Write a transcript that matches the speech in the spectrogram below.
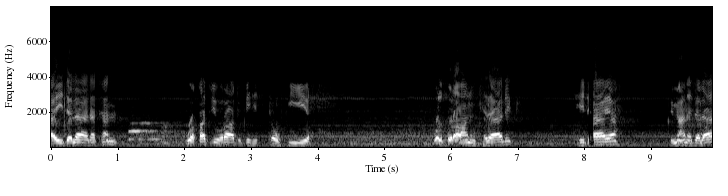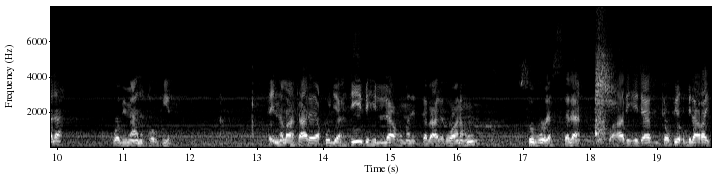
أي دلالة وقد يراد به التوفيق. والقرآن كذلك هداية بمعنى دلالة وبمعنى توفيق. فإن الله تعالى يقول يهدي به الله من اتبع رضوانه سبل السلام. وهذه هداية التوفيق بلا ريب.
